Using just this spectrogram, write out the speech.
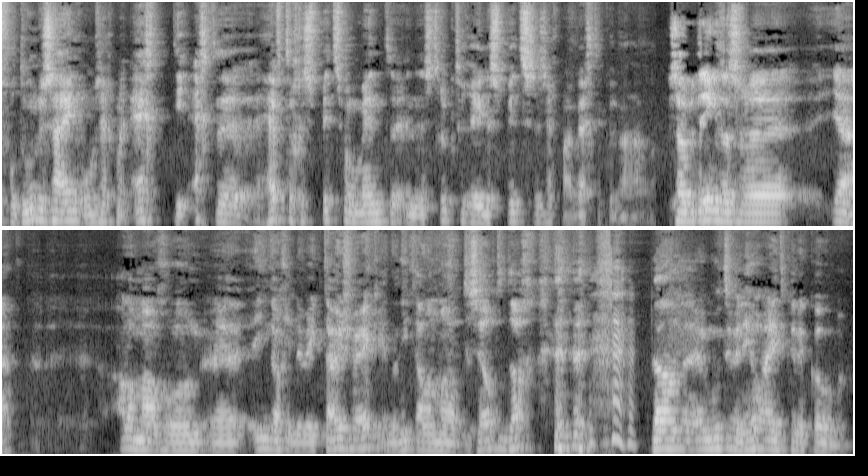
5% voldoende zijn om zeg maar echt die echte heftige spitsmomenten en structurele spitsen zeg maar weg te kunnen halen. Dus dat betekent dat we ja, allemaal gewoon uh, één dag in de week thuiswerken en dan niet allemaal op dezelfde dag, dan uh, moeten we een heel eind kunnen komen.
